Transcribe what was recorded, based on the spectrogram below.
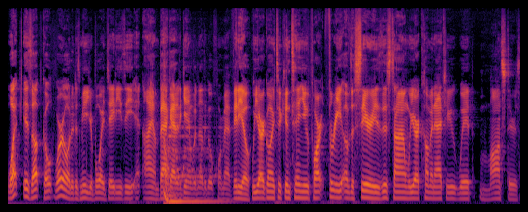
What is up, GOAT World? It is me, your boy JDZ, and I am back at it again with another GOAT Format video. We are going to continue part three of the series. This time we are coming at you with monsters.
